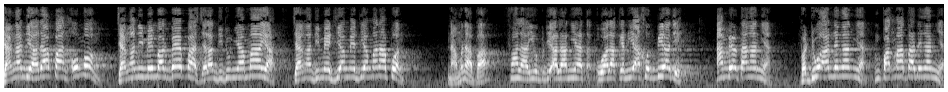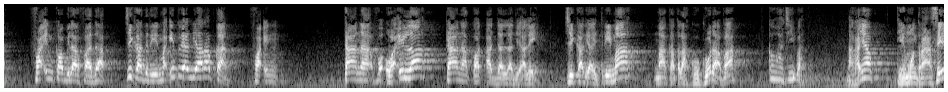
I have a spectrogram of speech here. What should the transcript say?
jangan di hadapan umum, jangan di member bebas, jalan di dunia maya, jangan di media-media mana pun. Namun apa? Fala yubdi alaniyatan, walakin ya'khud biyadi. Ambil tangannya, berduaan dengannya, empat mata dengannya. Fa'in qabila fadak. Jika diterima itu yang diharapkan. Fa'in karena wa illa karena qad adalladhi alaih. Jika dia diterima, maka telah gugur apa? Kewajiban. Makanya demonstrasi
